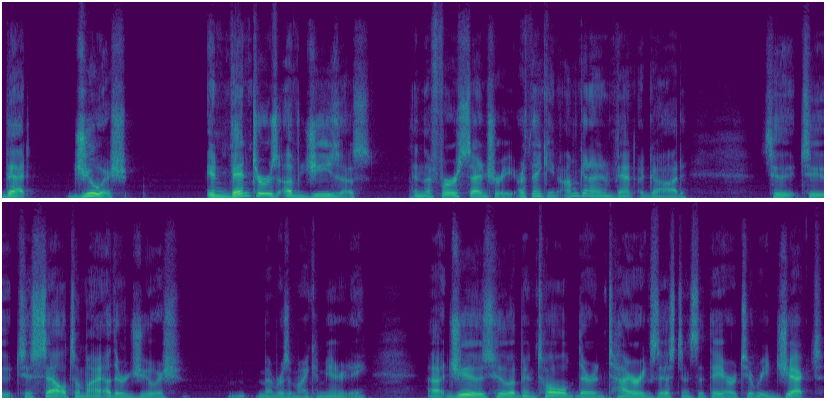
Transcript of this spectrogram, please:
that Jewish inventors of Jesus in the first century are thinking, I'm going to invent a God to to to sell to my other Jewish members of my community, uh, Jews who have been told their entire existence that they are to reject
